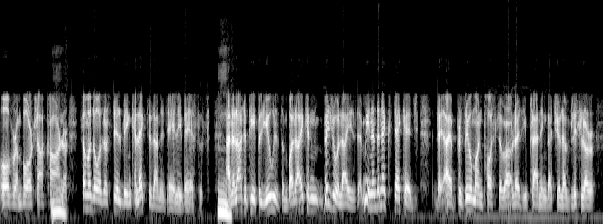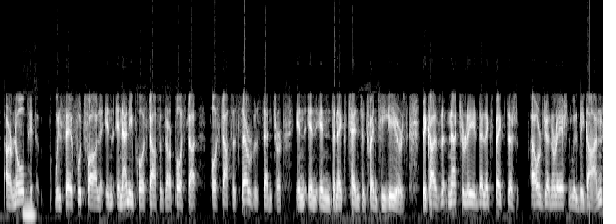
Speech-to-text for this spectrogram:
over on Boherclough Corner. Mm. Some of those are still being collected on a daily basis, Mm. and a lot of people use them. But I can visualise. I mean, in the next decade, I presume An Post are already planning that you'll have little or, or no. Mm. We'll say footfall in, in any post office or post post office service centre in, in, in the next 10 to 20 years because naturally they'll expect that our generation will be gone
